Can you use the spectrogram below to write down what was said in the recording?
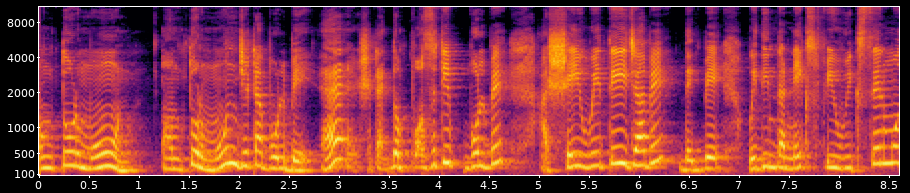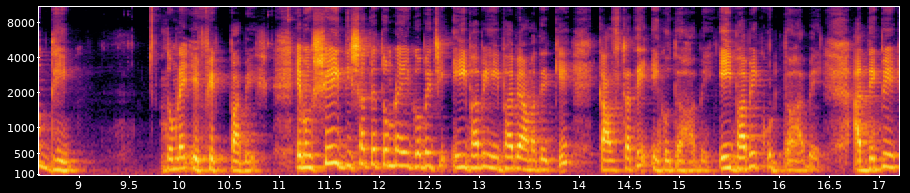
অন্তর মন অন্তর মন যেটা বলবে হ্যাঁ সেটা একদম পজিটিভ বলবে, আর সেই ওয়েতেই যাবে। দেখবে উইদিন দ্য নেক্সট ফিউ উইকসের মধ্যেই তোমরা এফেক্ট পাবে। এবং সেই দিশাতে তোমরা এগোবে যে এইভাবে এইভাবে আমাদেরকে কাজটাতে এগোতে হবে, এইভাবে করতে হবে। আর দেখবে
